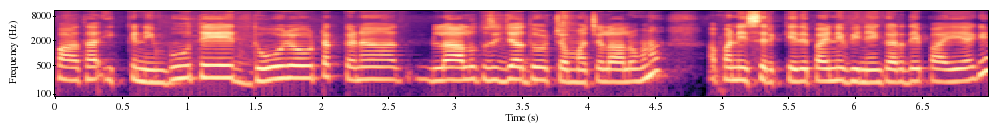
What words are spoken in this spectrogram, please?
ਪਾਤਾ ਇੱਕ ਨਿੰਬੂ ਤੇ ਦੋ ਜੋ ਢੱਕਣ ਲਾ ਲਓ ਤੁਸੀਂ, ਜਾਂ ਦੋ ਚਮਚ ਲਾ ਲਓ, ਹਨਾ। ਆਪਾਂ ਨੇ ਸਿਰਕੇ ਦੇ ਪਾਏ ਨੇ, ਵਿਨੇਗਰ ਦੇ ਪਾਏ ਹੈਗੇ।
